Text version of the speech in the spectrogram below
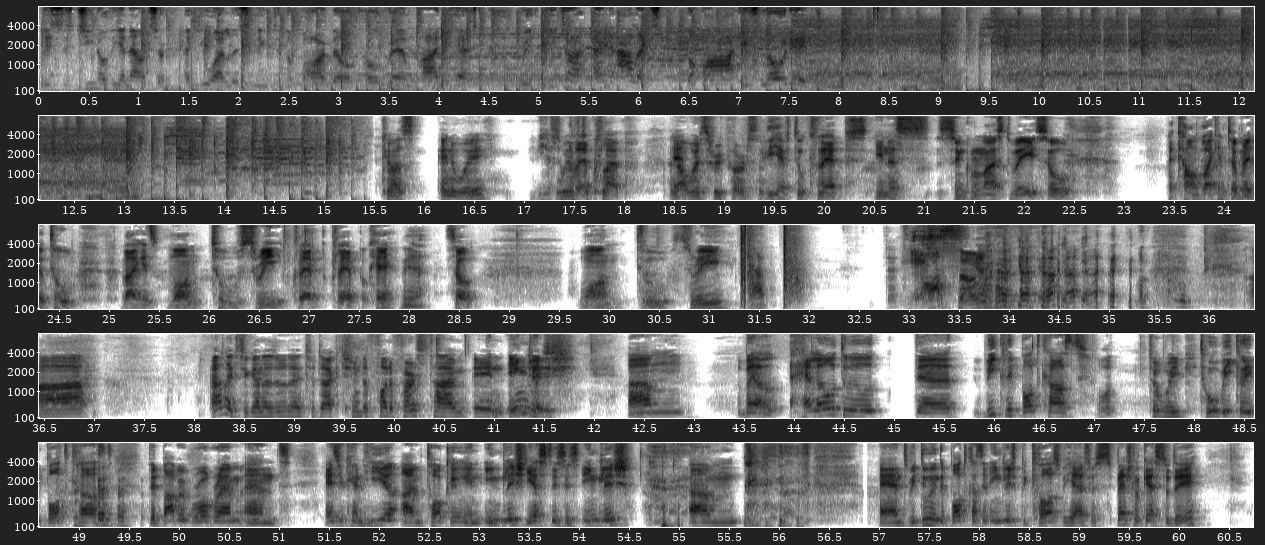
This is Gino the announcer, and you are listening to the Barbell Program podcast with Peter and Alex. The bar is loaded. Because anyway, We have to we clap. have to clap. And now we're three persons. We have to clap in a s- synchronized way. So I count like in Terminator 2. Like it's one, two, three, clap, clap, okay? Yeah. So one, two, Three, clap. That's awesome. uh, Alex, you're gonna do the introduction for the first time in, English. Um, well, hello to the weekly podcast or Two week. two weekly podcast, the Barbell program. And as you can hear, I'm talking in English. Yes, this is English. um, and we're doing the podcast in English because we have a special guest today.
